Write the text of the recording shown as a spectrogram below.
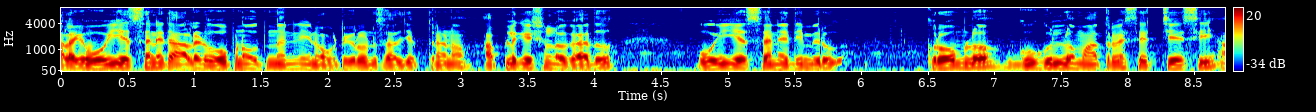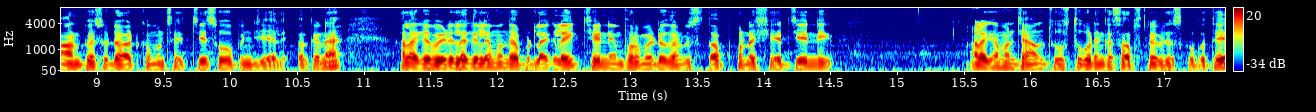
అలాగే ఓఈఎస్ అనేది ఆల్రెడీ ఓపెన్ అవుతుందని నేను ఒకటికి రెండు సార్లు చెప్తున్నాను. అప్లికేషన్లో కాదు ఓఈఎస్ అనేది మీరు క్రోమ్లో గూగుల్లో మాత్రమే సెర్చ్ చేసి ఆన్పేసు డాట్ కామ్ అని సెర్చ్ చేసి ఓపెన్ చేయాలి. ఓకేనా? అలాగే వీడియోలోకి వెళ్ళే ముందు అప్పటిలాగా లైక్ చేయండి ఇన్ఫర్మేటివ్ కనిపిస్తే తప్పకుండా షేర్ చేయండి. అలాగే మన ఛానల్ చూస్తూ కూడా ఇంకా సబ్స్క్రైబ్ చేసుకోకపోతే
